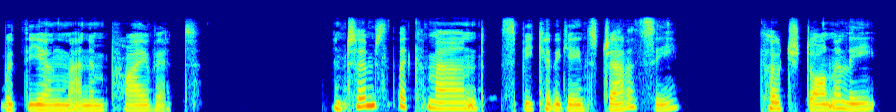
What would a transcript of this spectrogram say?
with the young man in private. In terms of the command speaking against jealousy, Coach Donnelly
